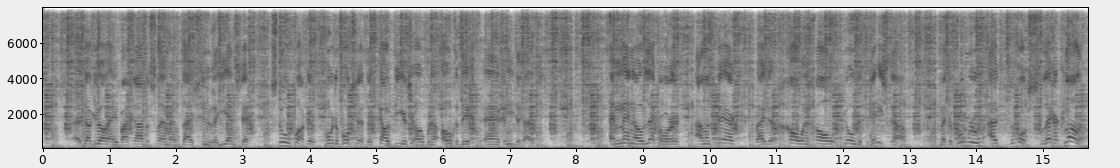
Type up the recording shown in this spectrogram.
Uh, dankjewel Eva, gratis slammen en blijf sturen. Jens zegt stoel pakken, voor de box zetten, koud biertje openen, ogen dicht en genieten reis. En Menno, lekker hoor, aan het werk bij de Gal en Gal Jode Breestraat. Met de boomroom uit de box. Lekker knallen.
